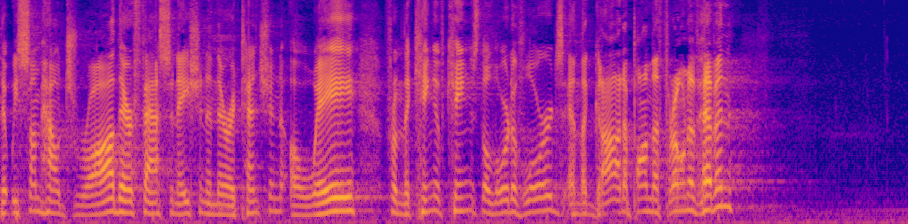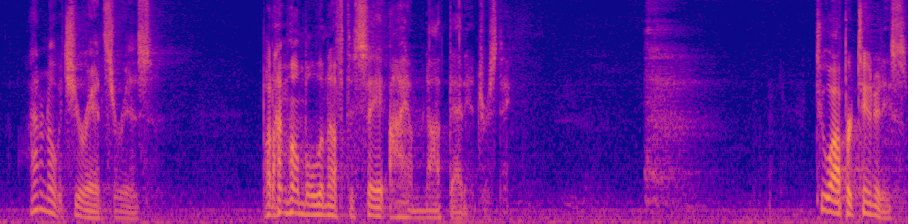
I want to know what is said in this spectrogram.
that we somehow draw their fascination and their attention away from the King of Kings, the Lord of Lords, and the God upon the throne of heaven? I don't know what your answer is, but I'm humble enough to say I am not that interesting. Two opportunities.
